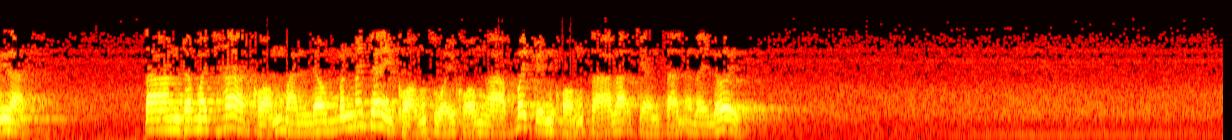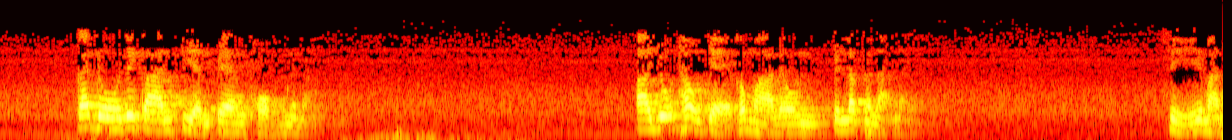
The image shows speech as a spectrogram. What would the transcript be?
นี่นะตามธรรมชาติของมันแล้วมันไม่ใช่ของสวยของงามไม่เป็นของสาระแก่นสารอะไรเลย ก็ดูที่การเปลี่ยนแปลงผมเนี่ยนะอายุเท่าแก่เข้ามาแล้วเป็นลักษณะไหน สีมัน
